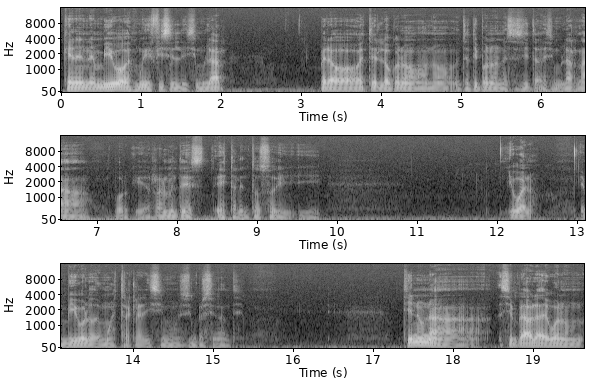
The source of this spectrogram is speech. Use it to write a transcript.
que en, en vivo es muy difícil disimular. Pero este loco no, no, este tipo no necesita disimular nada, porque realmente es, es talentoso y, y, bueno, en vivo lo demuestra clarísimo, es impresionante tiene una. Siempre habla de, bueno,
